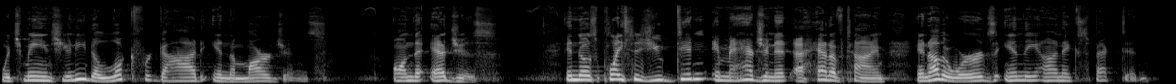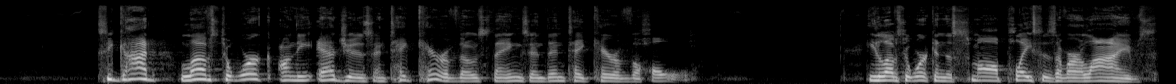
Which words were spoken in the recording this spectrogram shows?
which means you need to look for God in the margins, on the edges, in those places you didn't imagine it ahead of time. In other words, in the unexpected. See, God loves to work on the edges and take care of those things and then take care of the whole. He loves to work in the small places of our lives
